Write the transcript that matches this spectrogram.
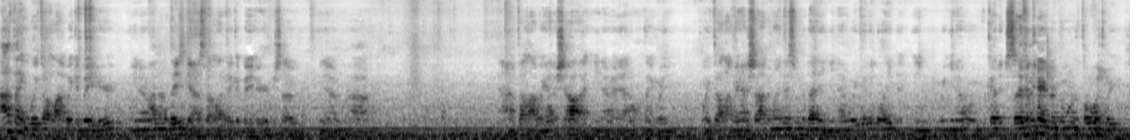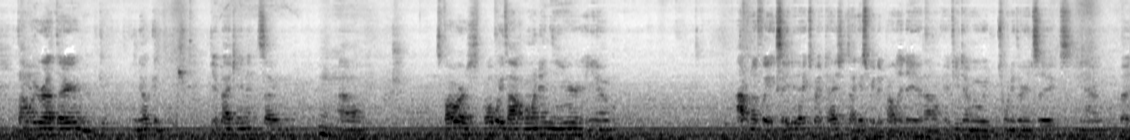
I think we felt like we could be here. You know, I know these guys felt like they could be here. So, you know, um, felt like we had a shot. You know, and I don't think we we felt like we had a shot to win this one today. You know, we really believed it. And we, you know, we cut it to seven there and we're going to fourth. We thought we were out there and could, you know could get back in it. So, um, as far as what we thought going into the year, you know. I don't know if we exceeded expectations. I guess we did probably did. I don't. If you tell me we were twenty three and six, you know, but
